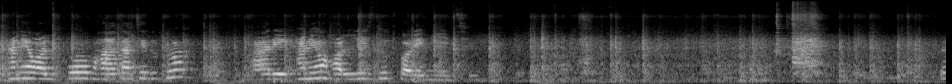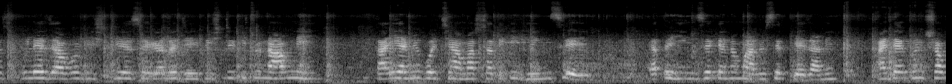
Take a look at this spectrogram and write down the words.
এখানে অল্প ভাত আছে দুটো, আর এখানেও হরলিক্স দুধ করে নিয়েছি। তো স্কুলে যাব, বৃষ্টি এসে গেল, যেই বৃষ্টির কিছু নাম নেই, তাই আমি বলছি আমার সাথে কি হিংসে? এত হিংসে কেন মানুষের কে জানে? আমি দেখুন, সব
